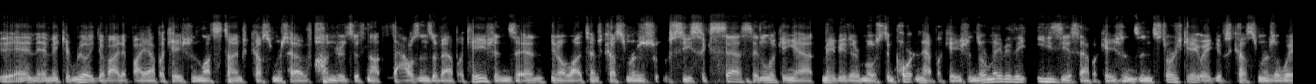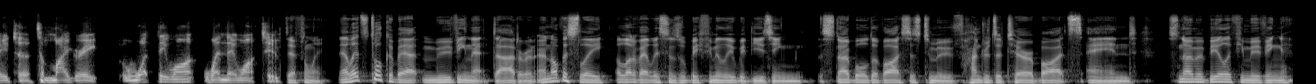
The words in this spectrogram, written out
and, and they can really divide it by application. Lots of times customers have hundreds, if not thousands of applications. And, you know, a lot of times customers see success in looking at maybe their most important applications or maybe the easiest applications. And Storage Gateway gives customers a way to, to migrate what they want when they want to. Definitely. Now let's talk about moving that data. And obviously, a lot of our listeners will be familiar with using the Snowball devices to move hundreds of terabytes and Snowmobile if you're moving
